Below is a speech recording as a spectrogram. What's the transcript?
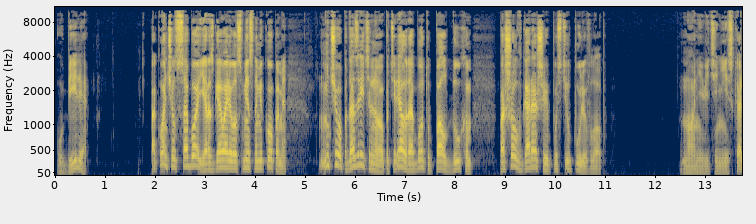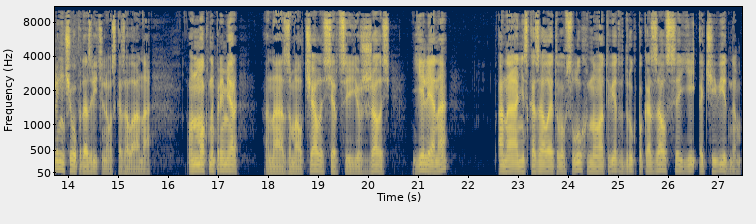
Убили? Покончил с собой, я разговаривал с местными копами. Ничего подозрительного, потерял работу, пал духом. Пошел в гараж и пустил пулю в лоб. «Но они ведь и не искали ничего подозрительного», — сказала она. «Он мог, например...» Она замолчала, сердце ее сжалось. «Елена?» Она не сказала этого вслух, но ответ вдруг показался ей очевидным.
